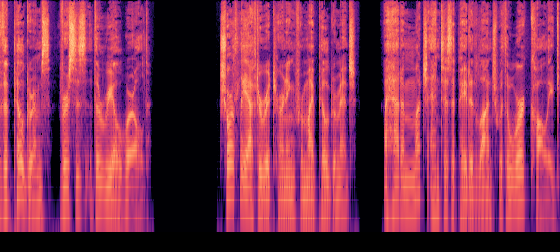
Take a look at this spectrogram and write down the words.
The Pilgrims versus the Real World. Shortly after returning from my pilgrimage, I had a much anticipated lunch with a work colleague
